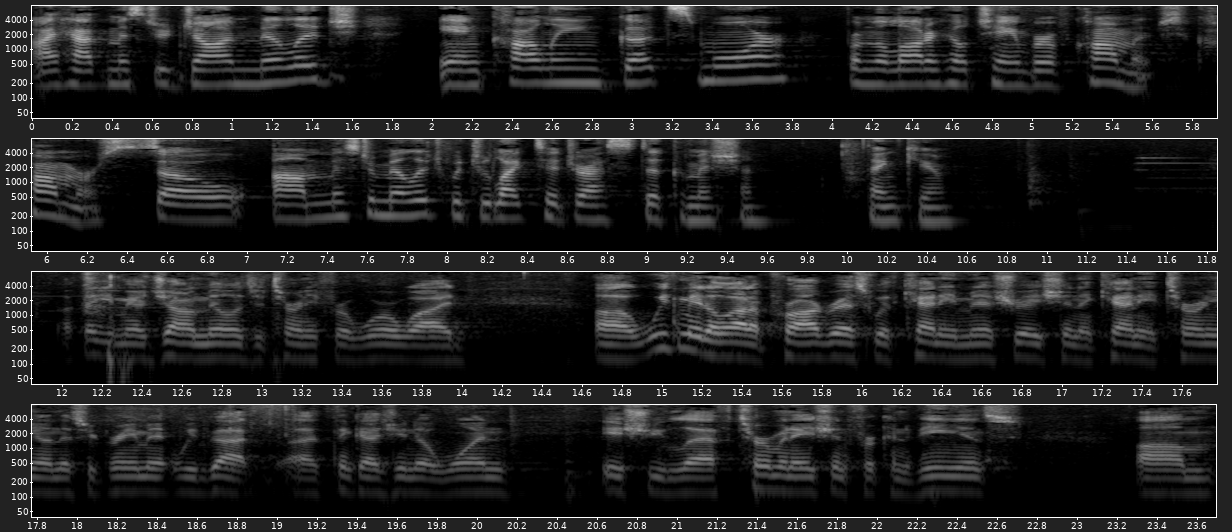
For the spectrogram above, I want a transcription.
I have Mr. John Milledge and Colleen Gutsmore from the Lauderhill Chamber of Commerce. So, um, Mr. Milledge, would you like to address the commission? Thank you. Uh, Thank you, Mayor. John Milledge, attorney for Worldwide. Uh, We've made a lot of progress with county administration and county attorney on this agreement. We've got, I think, as you know, one issue left, termination for convenience. Um,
